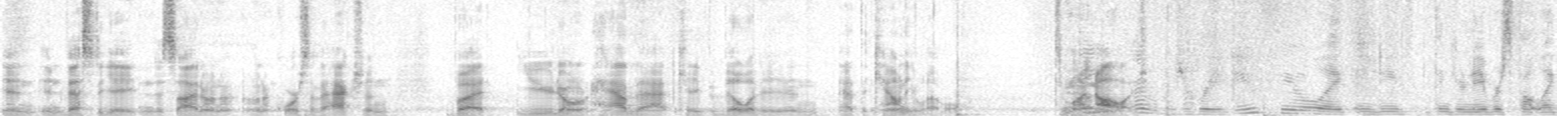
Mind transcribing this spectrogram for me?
and investigate and decide on a, on a course of action. But you don't have that capability in, at the county level, to my knowledge. I have a question for you. Do you feel like, and do you think your neighbors felt like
